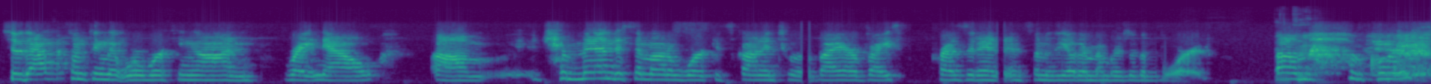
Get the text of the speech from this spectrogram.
So that's something that we're working on right now. Um, tremendous amount of work has gone into it by our vice president and some of the other members of the board. Um, of course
